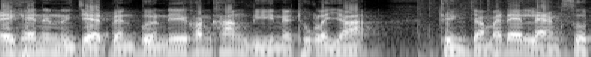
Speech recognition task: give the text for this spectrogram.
AK117 เป็นปืนที่ค่อนข้างดีในทุกระยะ ถึงจะไม่ได้แรงสุด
